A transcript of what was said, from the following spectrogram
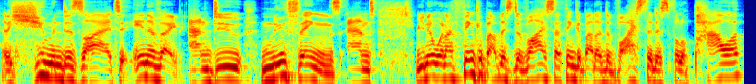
and the human desire to innovate and do new things. And, you know, when I think about this device, I think about a device that is full of power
